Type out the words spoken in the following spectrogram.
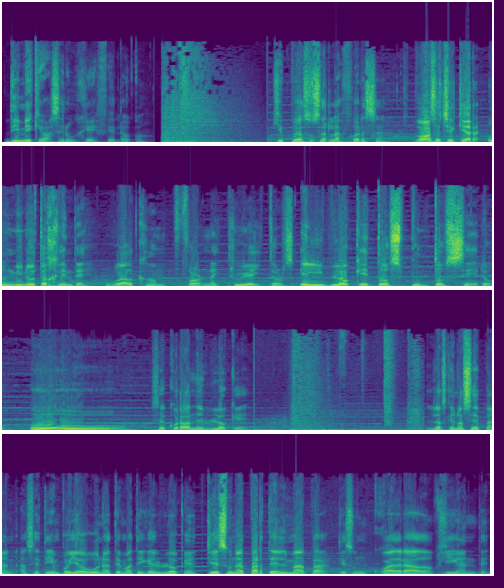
Dime que va a ser un jefe, loco. Que puedas usar la fuerza. Vamos a chequear un minuto, gente. Welcome Fortnite Creators. El bloque 2.0. Oh, ¿se acuerdan del bloque? Los que no sepan, hace tiempo ya hubo una temática del bloque, que es una parte del mapa, que es un cuadrado gigante,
